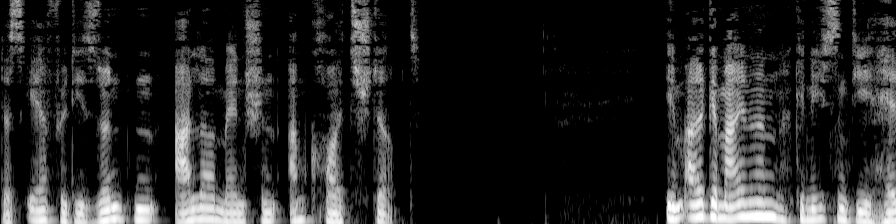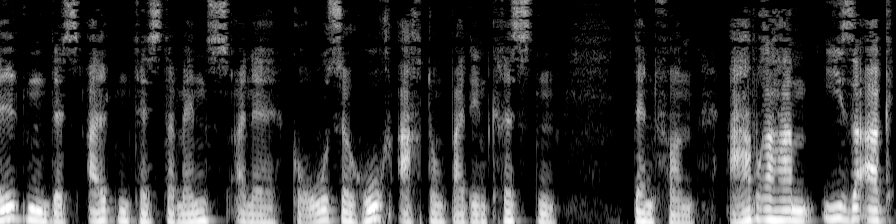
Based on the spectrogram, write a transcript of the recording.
dass er für die Sünden aller Menschen am Kreuz stirbt. Im Allgemeinen genießen die Helden des Alten Testaments eine große Hochachtung bei den Christen, denn von Abraham, Isaak,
